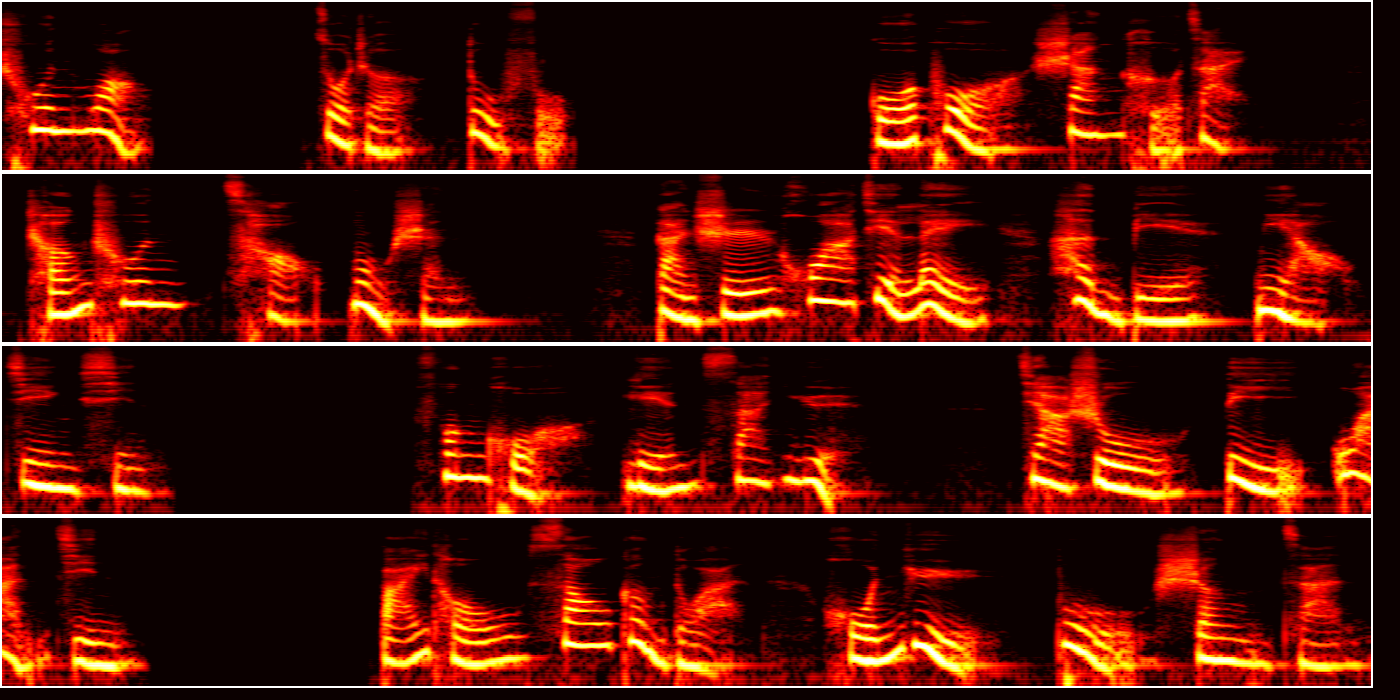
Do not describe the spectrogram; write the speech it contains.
春望，作者杜甫。国破山河在，城春草木深。感时花溅泪，恨别鸟惊心。烽火连三月，家书抵万金。白头搔更短，浑欲不胜簪。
